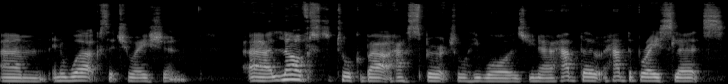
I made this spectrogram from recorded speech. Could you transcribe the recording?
um, in a work situation. Uh, loved to talk about how spiritual he was. You know, had the had the bracelets,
